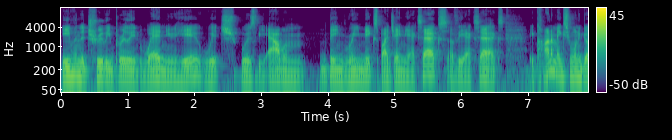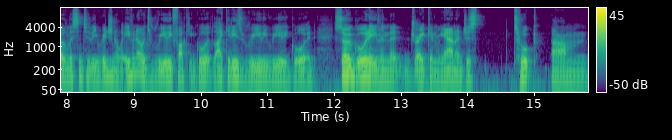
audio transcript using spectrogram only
even the truly brilliant We're New Here, which was the album being remixed by Jamie XX of the XX, it kind of makes you want to go and listen to the original, even though it's really fucking good. Like it is really, really good. So good even that Drake and Rihanna just took um,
